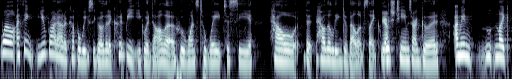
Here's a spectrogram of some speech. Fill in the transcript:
Well, I think you brought out a couple weeks ago that it could be Iguodala who wants to wait to see how the how the league develops, like Yeah. which teams are good. I mean, like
